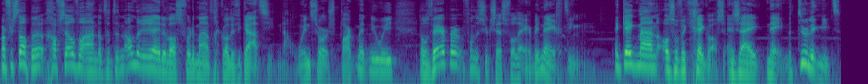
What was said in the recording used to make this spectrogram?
Maar Verstappen gaf zelf al aan dat het een andere reden was voor de matige kwalificatie. Nou, Windsor sprak met Newey, de ontwerper van de succesvolle RB19 en keek me aan alsof ik gek was en zei: Nee, natuurlijk niet.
